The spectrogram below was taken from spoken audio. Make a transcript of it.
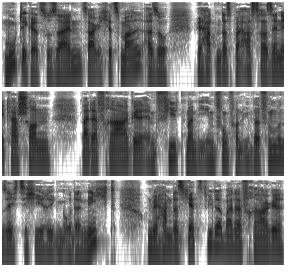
mutiger zu sein, sage ich jetzt mal. Also wir hatten das bei AstraZeneca schon bei der Frage, empfiehlt man die Impfung von über 65-Jährigen oder nicht? Und wir haben das jetzt wieder bei der Frage,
